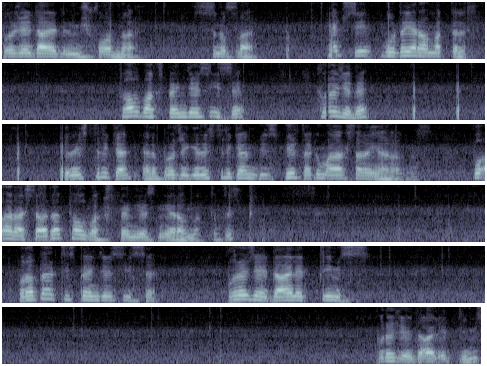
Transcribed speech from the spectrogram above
projeye dahil edilmiş formlar, sınıflar hepsi burada yer almaktadır. Toolbox penceresi ise projede geliştirirken yani proje geliştirirken biz bir takım araçlardan yararlanırız. Bu araçlarda Toolbox penceresinde yer almaktadır. Properties penceresi ise projeye dahil ettiğimiz projeye dahil ettiğimiz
